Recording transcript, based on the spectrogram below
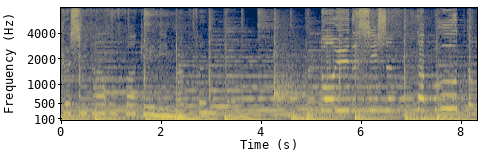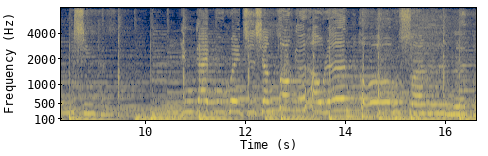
可惜他无法给你满分。多余的牺牲，他不懂心疼。你应该不会只想做个好人。哦，算了吧，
